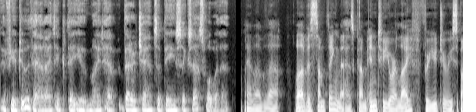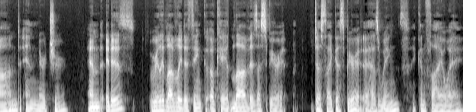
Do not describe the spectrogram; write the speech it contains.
if you do that, I think that you might have a better chance of being successful with it. I love that. Love is something that has come into your life for you to respond and nurture. And it is really lovely to think okay, love is a spirit just like a spirit, it has wings. It can fly away.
